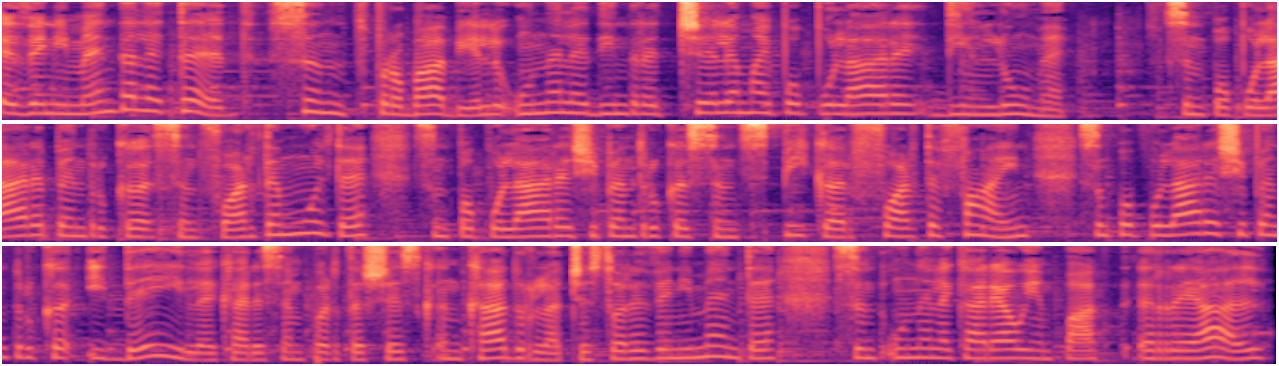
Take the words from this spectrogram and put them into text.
Evenimentele TED sunt probabil unele dintre cele mai populare din lume. Sunt populare pentru că sunt foarte multe, sunt populare și pentru că sunt speaker foarte fine, sunt populare și pentru că ideile care se împărtășesc în cadrul acestor evenimente sunt unele care au impact real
